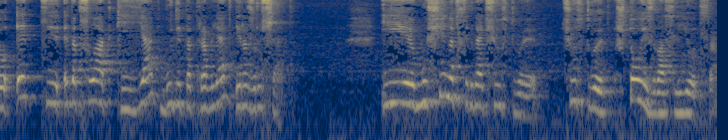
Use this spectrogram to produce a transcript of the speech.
то эти, этот сладкий яд будет отравлять и разрушать. И мужчина всегда чувствует, чувствует, что из вас льется.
